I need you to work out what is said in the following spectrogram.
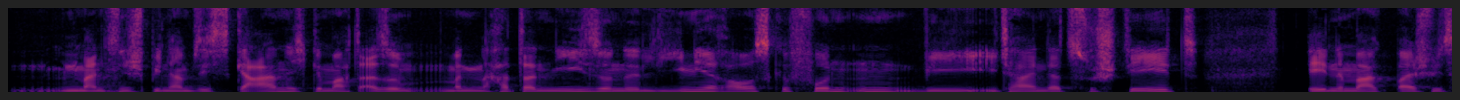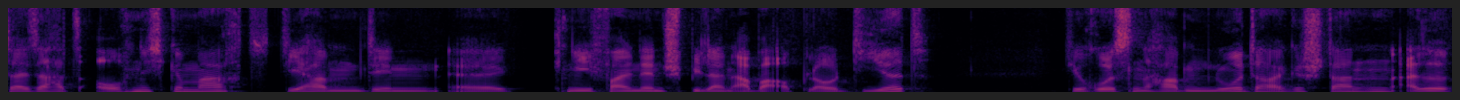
In manchen Spielen haben sie es gar nicht gemacht. Also man hat da nie so eine Linie rausgefunden, wie Italien dazu steht. Dänemark beispielsweise hat es auch nicht gemacht. Die haben den äh, kniefallenden Spielern aber applaudiert. Die Russen haben nur da gestanden. Also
